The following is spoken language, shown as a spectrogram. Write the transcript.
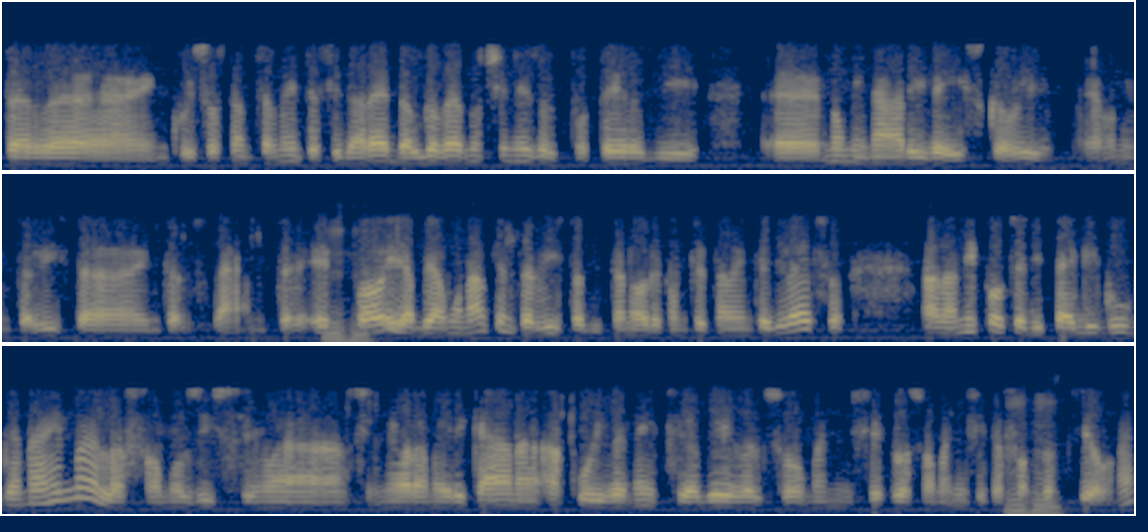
per, eh, in cui sostanzialmente si darebbe al governo cinese il potere di eh, nominare i vescovi. È un'intervista interessante. E Mhm. poi abbiamo un'altra intervista di tenore completamente diverso alla nipote di Peggy Guggenheim, la famosissima signora americana a cui Venezia deve il suo magnifico- la sua magnifica Mhm. fondazione,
